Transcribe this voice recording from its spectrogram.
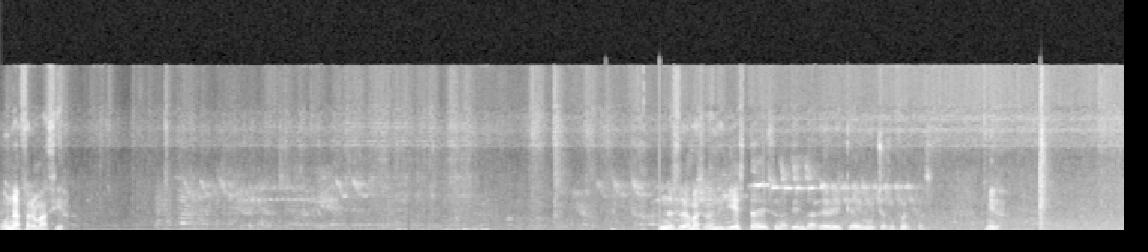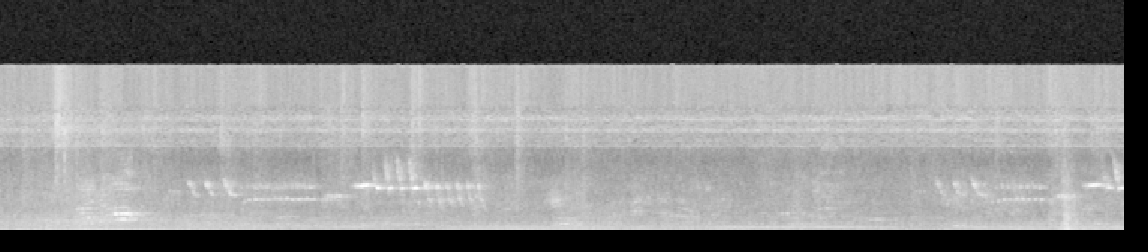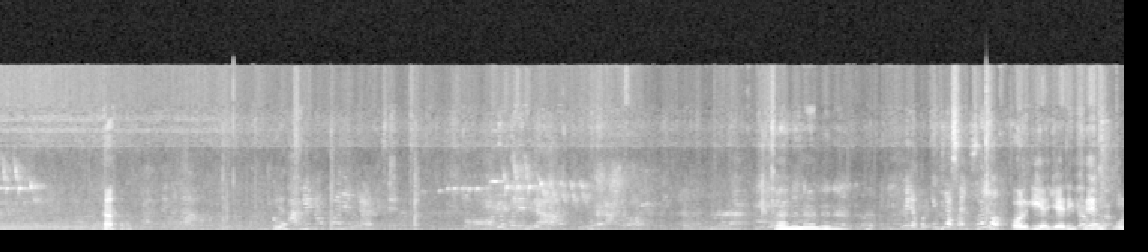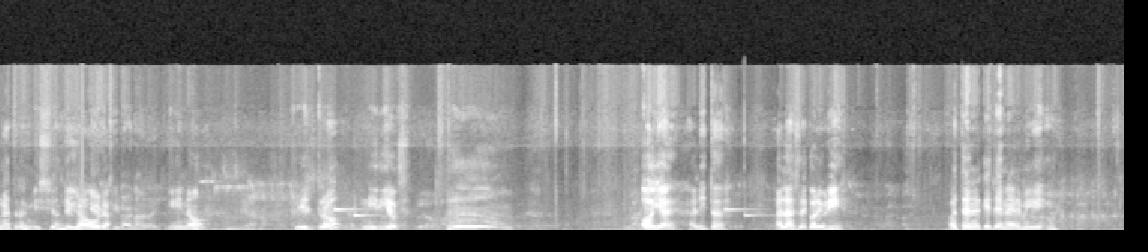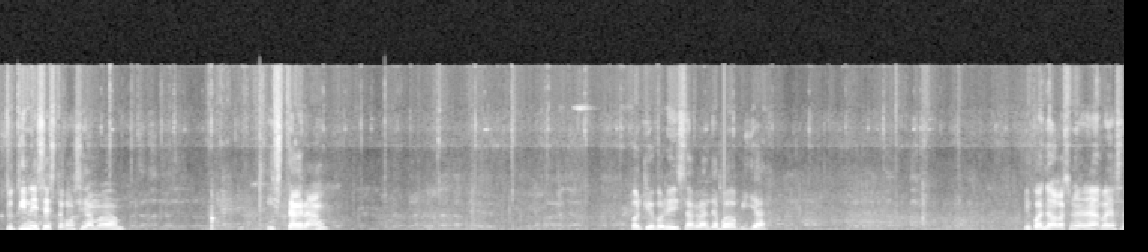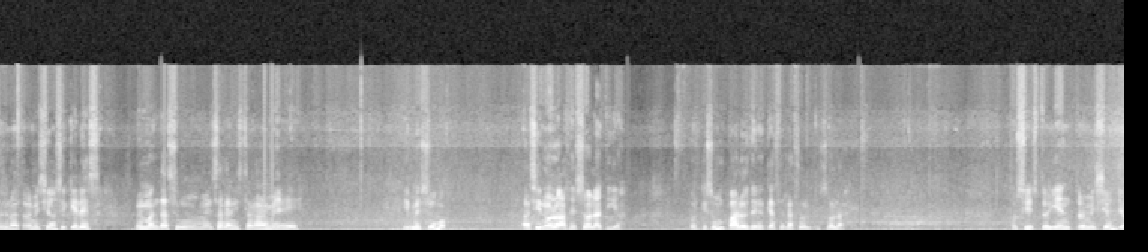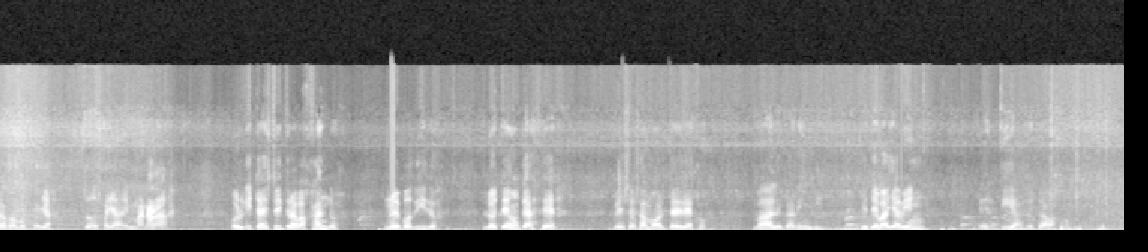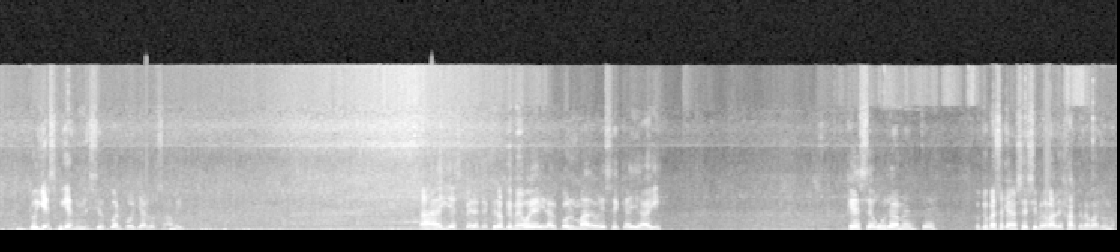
una farmacia. No es la más grande. Y esta es una tienda de que hay muchas ofertas. Mira. Ya. Chananana. ¿Pero por qué tiras al ayer hice una transmisión de una hora y no filtró ni Dios. Oye, Alita, a las de colibrí, voy a tener que tener mi... ¿Tú tienes esto, cómo se llama? Instagram. Porque por el Instagram te puedo pillar. Y cuando hagas una, vayas a hacer una transmisión, si quieres, me mandas un mensaje en Instagram y me, y me sumo. Así no lo haces sola, tía. Porque es un palo tener que hacerla sol- sola. Pues si estoy en transmisión, ya vamos para allá. Todos para allá, en manada. Olguita, estoy trabajando. No he podido. Lo tengo que hacer. Besos, amor, te dejo. Vale, cariño. Que te vaya bien el día de trabajo. Que hoy es viernes y el cuerpo ya lo sabe. Ay, espérate, creo que me voy a ir al colmado ese que hay ahí. Que seguramente... Lo que pasa es que no sé si me va a dejar grabar o no.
